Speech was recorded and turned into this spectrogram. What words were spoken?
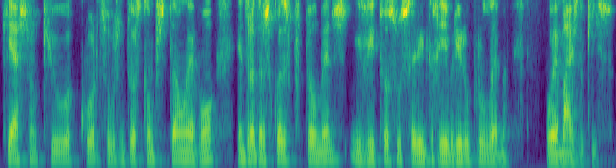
que acham que o acordo sobre os motores de combustão é bom, entre outras coisas, porque pelo menos evitou-se o sarilho de reabrir o problema. Ou é mais do que isso?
